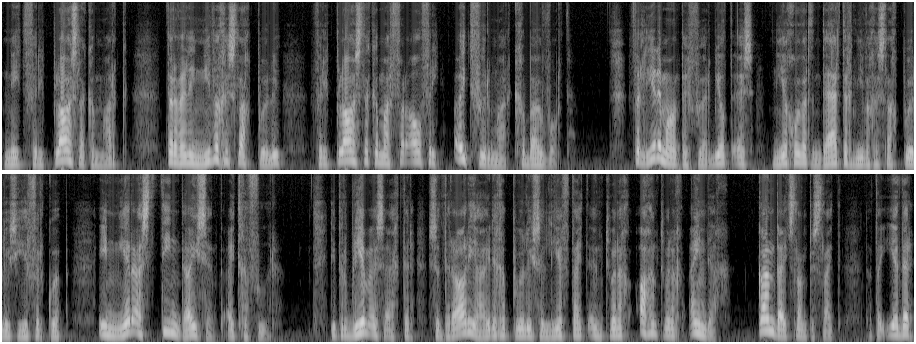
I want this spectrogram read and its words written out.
net vir die plaaslike mark terwyl die nuwe geslag Polo vir die plaaslike maar veral vir die uitvoermark gebou word. Verlede maand byvoorbeeld is 930 nuwe geslag Polos hier verkoop en meer as 10000 uitgevoer. Die probleem is egter sodra die huidige Polo se lewensduur in 2028 eindig, kan Duitsland besluit dat hy eerder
